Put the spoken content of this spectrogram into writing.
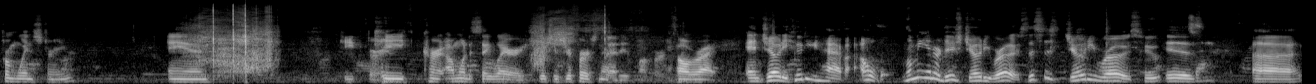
from Windstream, and Keith Curran. Keith. Current. I want to say Larry, which is your first name. That is my first name. All right. And Jody, who do you have? Oh, let me introduce Jody Rose. This is Jody Rose, who is uh,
